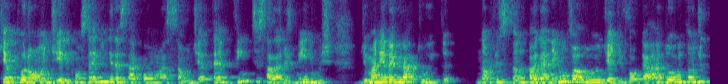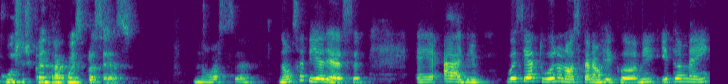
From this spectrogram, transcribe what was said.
que é por onde ele consegue ingressar com uma ação de até 20 salários mínimos de maneira gratuita, não precisando pagar nenhum valor de advogado ou então de custos para entrar com esse processo. Nossa, não sabia dessa. É, Adri, você atua no nosso canal Reclame e também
